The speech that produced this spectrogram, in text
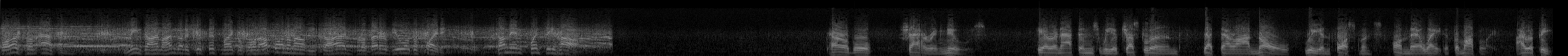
for us from Athens. Meantime, I'm going to shift this microphone up on the mountainside for a better view of the fighting. Come in, Quincy Howe. Terrible, shattering news. Here in Athens, we have just learned that there are no reinforcements on their way to Thermopylae. I repeat,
